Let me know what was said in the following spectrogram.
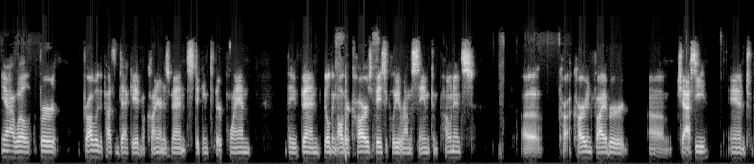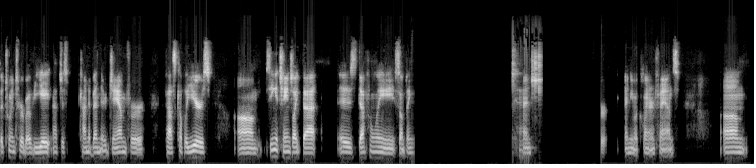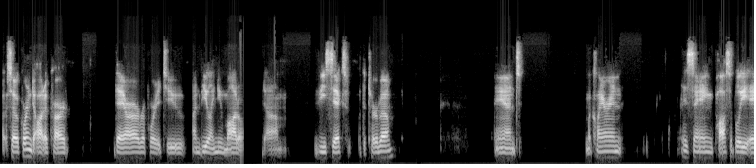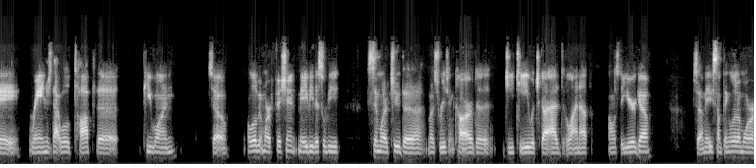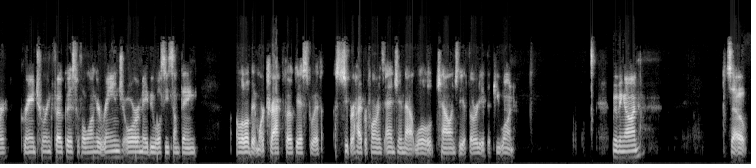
Yeah, well, for probably the past decade, McLaren has been sticking to their plan they've been building all their cars basically around the same components, uh, car- carbon fiber um, chassis and the twin turbo V8. That's just kind of been their jam for the past couple of years. Um, seeing a change like that is definitely something attention for any McLaren fans. Um, so according to Autocar, they are reported to unveil a new model, um, V6 with the turbo, and McLaren is saying possibly a range that will top the P1, so a little bit more efficient. Maybe this will be similar to the most recent car, the GT, which got added to the lineup almost a year ago. So maybe something a little more grand touring focused with a longer range, or maybe we'll see something a little bit more track focused with a super high performance engine that will challenge the authority of the P1. Moving on. So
